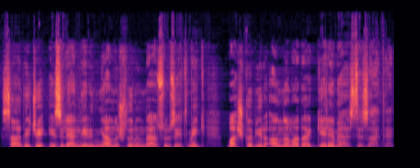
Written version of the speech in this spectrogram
sadece ezilenlerin yanlışlarından söz etmek başka bir anlama da gelemezdi zaten.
